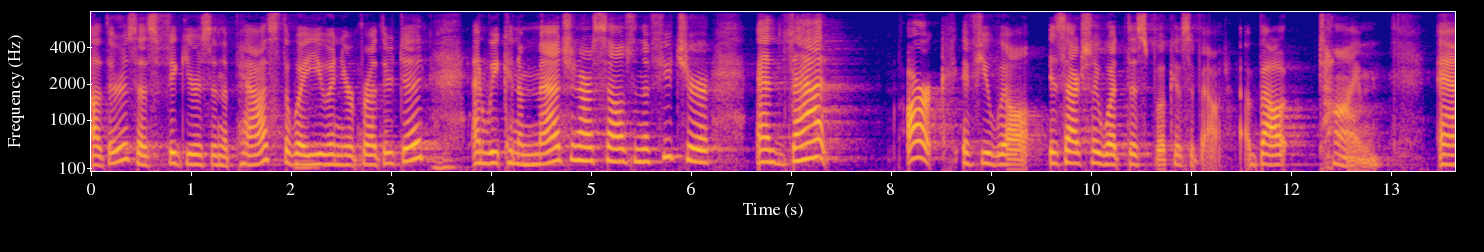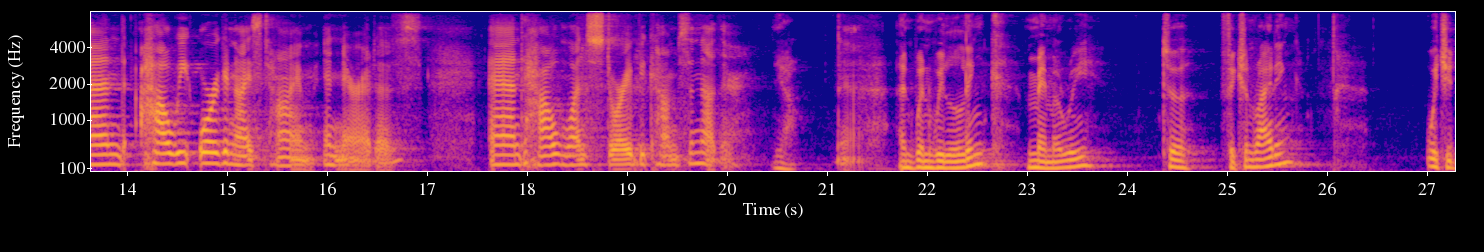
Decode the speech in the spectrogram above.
others, as figures in the past, the way you and your brother did. Mm-hmm. And we can imagine ourselves in the future. And that arc, if you will, is actually what this book is about about time and how we organize time in narratives and how one story becomes another. Yeah. Yeah. And when we link memory to fiction writing, which you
